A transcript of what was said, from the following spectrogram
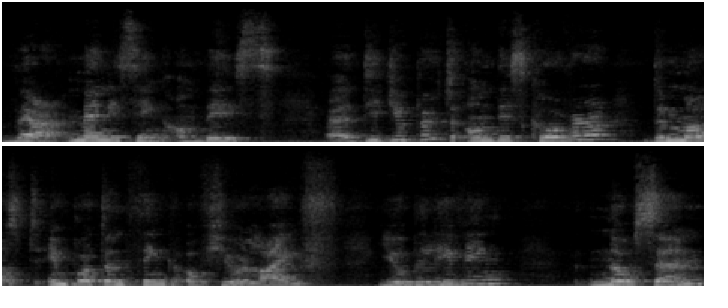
there are many things on this. Uh, did you put on this cover the most important thing of your life? You're believing no sun,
